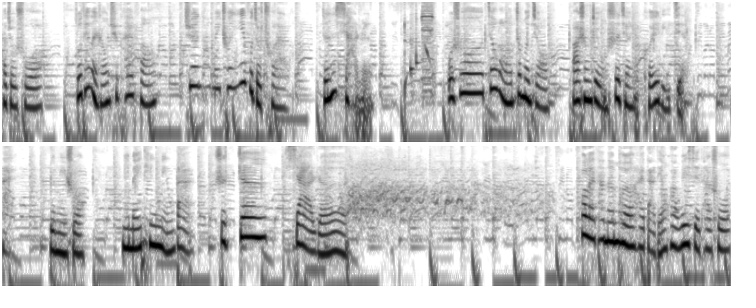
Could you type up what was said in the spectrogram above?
他就说昨天晚上去开房，居然他没穿衣服就出来了，真吓人。我说交往了这么久，发生这种事情也可以理解。哎，闺蜜说你没听明白，是真吓人。后来她男朋友还打电话威胁她说：“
